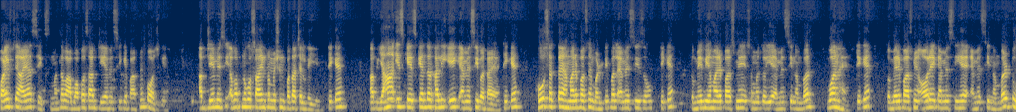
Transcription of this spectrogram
फाइव से आया सिक्स मतलब आप वापस आप जी के पास में पहुँच गए। अब जी अब अपनों को सारी इन्फॉर्मेशन पता चल गई है, ठीक है? अब यहाँ इस केस के अंदर खाली एक एमएससी बताया है, ठीक है? हो सकता है हमारे पास में मल्टीपल एम हो, ठीक है? तो मे भी हमारे पास में, समझ लो ये एमएससी नंबर वन है, ठीक है? तो मेरे पास में और एक एमएससी है एमएससी नंबर टू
